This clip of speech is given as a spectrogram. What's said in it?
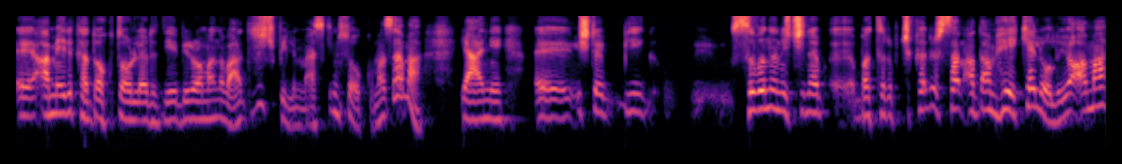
e, Amerika Doktorları diye bir romanı vardır. Hiç bilinmez kimse okumaz ama yani e, işte bir sıvının içine batırıp çıkarırsan adam heykel oluyor ama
